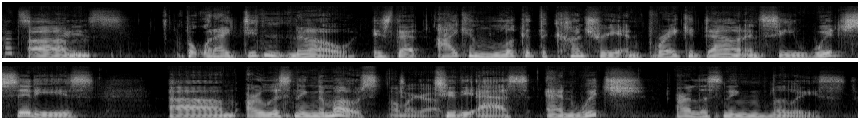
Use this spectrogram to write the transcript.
that's nice. But what I didn't know is that I can look at the country and break it down and see which cities um, are listening the most Oh my God. to the ass and which are listening the least.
